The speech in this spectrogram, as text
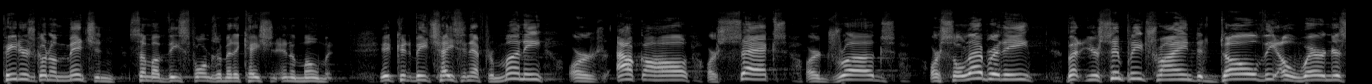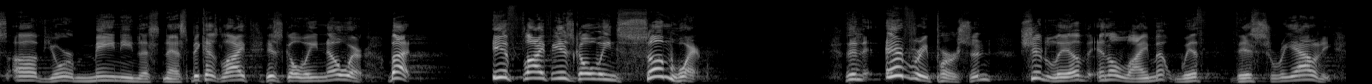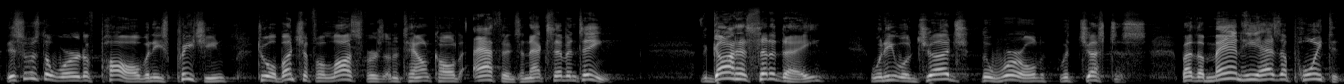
Peter's going to mention some of these forms of medication in a moment. It could be chasing after money or alcohol or sex or drugs or celebrity, but you're simply trying to dull the awareness of your meaninglessness because life is going nowhere. But if life is going somewhere, then every person should live in alignment with this reality. This was the word of Paul when he's preaching to a bunch of philosophers in a town called Athens in Acts 17. God has set a day when he will judge the world with justice by the man he has appointed.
